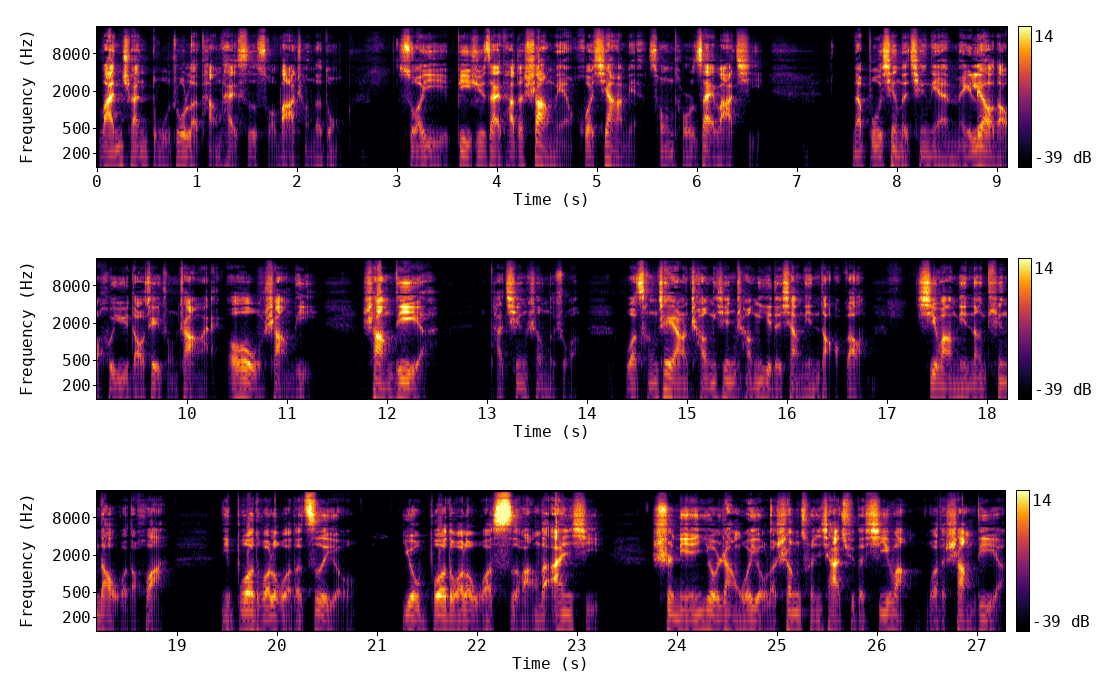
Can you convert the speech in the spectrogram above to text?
完全堵住了唐泰斯所挖成的洞，所以必须在它的上面或下面从头再挖起。那不幸的青年没料到会遇到这种障碍。哦，上帝，上帝啊！他轻声地说：“我曾这样诚心诚意地向您祷告，希望您能听到我的话。你剥夺了我的自由，又剥夺了我死亡的安息。”是您又让我有了生存下去的希望，我的上帝啊，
